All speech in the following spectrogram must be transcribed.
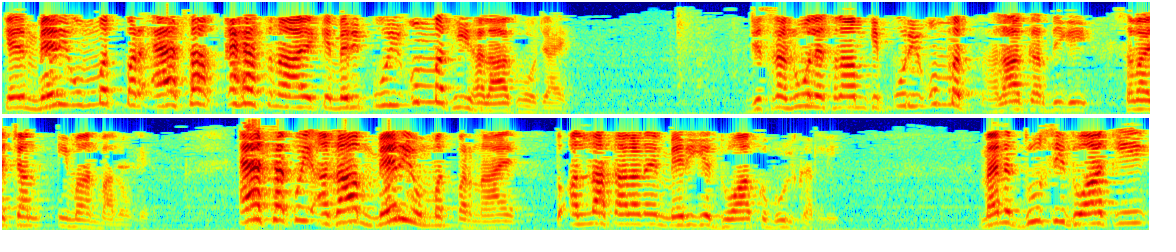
کہ میری امت پر ایسا قحط نہ آئے کہ میری پوری امت ہی ہلاک ہو جائے۔ جس طرح نور علیہ السلام کی پوری امت ہلاک کر دی گئی سوائے چند ایمان والوں کے۔ ایسا کوئی عذاب میری امت پر نہ آئے تو اللہ تعالیٰ نے میری یہ دعا قبول کر لی۔ میں نے دوسری دعا کی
